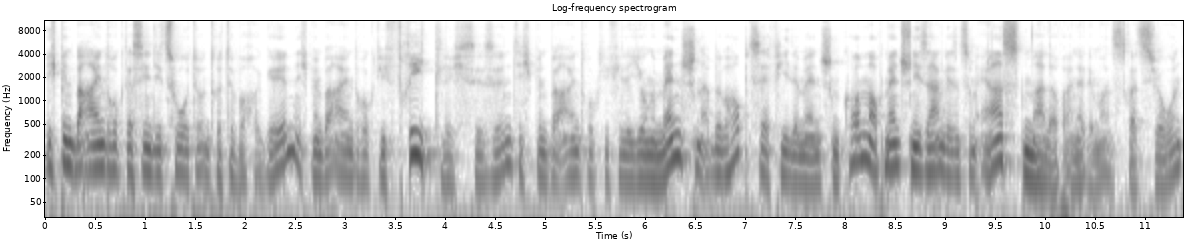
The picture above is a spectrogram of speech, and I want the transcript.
Ich bin beeindruckt, dass Sie in die zweite und dritte Woche gehen. Ich bin beeindruckt, wie friedlich Sie sind. Ich bin beeindruckt, wie viele junge Menschen, aber überhaupt sehr viele Menschen kommen. Auch Menschen, die sagen, wir sind zum ersten Mal auf einer Demonstration.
